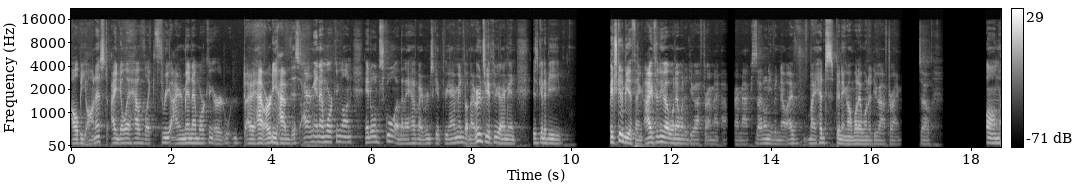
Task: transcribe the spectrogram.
I'll be honest. I know I have like three Iron Man I'm working, or I have already have this Iron Man I'm working on in old school, and then I have my RuneScape 3 Iron Man. But my RuneScape 3 Iron Man is gonna be, it's gonna be a thing. I have to think about what I want to do after I'm after I'm at, because I don't even know. I've my head's spinning on what I want to do after I'm. So, um,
